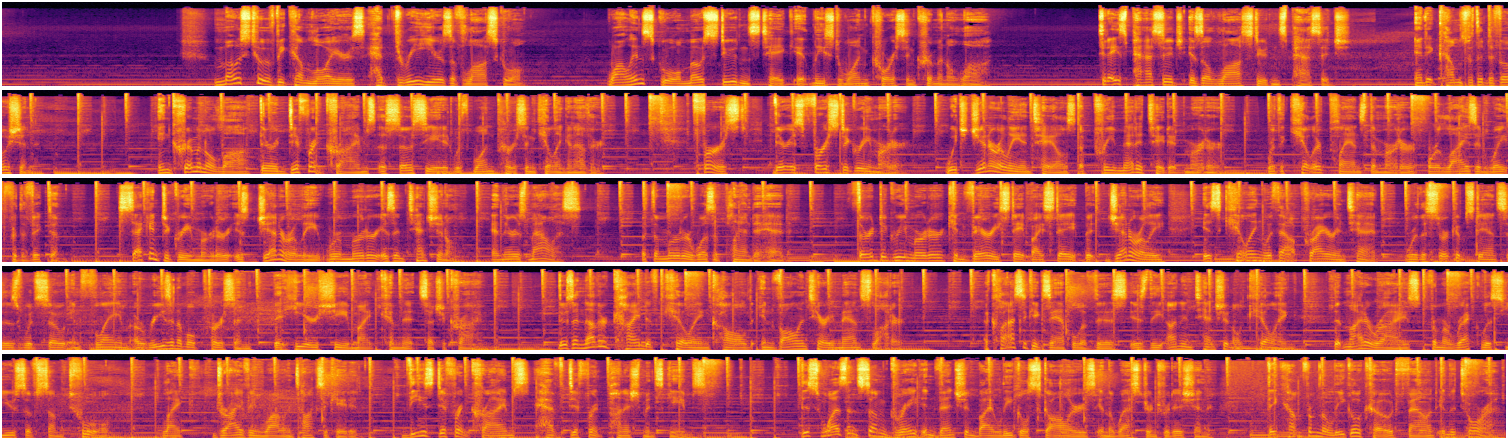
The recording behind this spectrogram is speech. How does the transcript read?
Most who have become lawyers had three years of law school while in school, most students take at least one course in criminal law. Today's passage is a law student's passage, and it comes with a devotion. In criminal law, there are different crimes associated with one person killing another. First, there is first degree murder, which generally entails a premeditated murder where the killer plans the murder or lies in wait for the victim. Second degree murder is generally where murder is intentional and there is malice but the murder wasn't planned ahead. Third degree murder can vary state by state, but generally is killing without prior intent, where the circumstances would so inflame a reasonable person that he or she might commit such a crime. There's another kind of killing called involuntary manslaughter. A classic example of this is the unintentional killing that might arise from a reckless use of some tool, like driving while intoxicated. These different crimes have different punishment schemes. This wasn't some great invention by legal scholars in the Western tradition. They come from the legal code found in the Torah.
